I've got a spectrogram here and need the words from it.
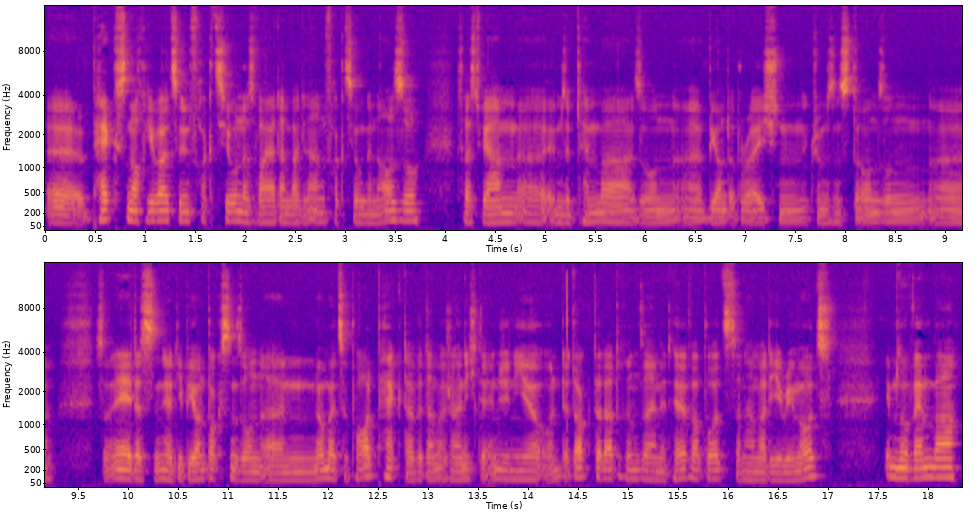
äh, Packs noch jeweils zu den Fraktionen. Das war ja dann bei den anderen Fraktionen genauso. Das heißt, wir haben äh, im September so ein äh, Beyond Operation, Crimson Stone, so ein, äh, so, nee, das sind ja die Beyond Boxen, so ein äh, Nomad Support Pack. Da wird dann wahrscheinlich der Engineer und der Doktor da drin sein mit Helferbots. Dann haben wir die Remotes im November.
